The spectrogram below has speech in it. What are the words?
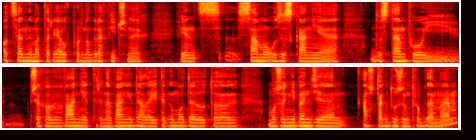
oceny materiałów pornograficznych, więc samo uzyskanie dostępu i przechowywanie, trenowanie dalej tego modelu to może nie będzie aż tak dużym problemem.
